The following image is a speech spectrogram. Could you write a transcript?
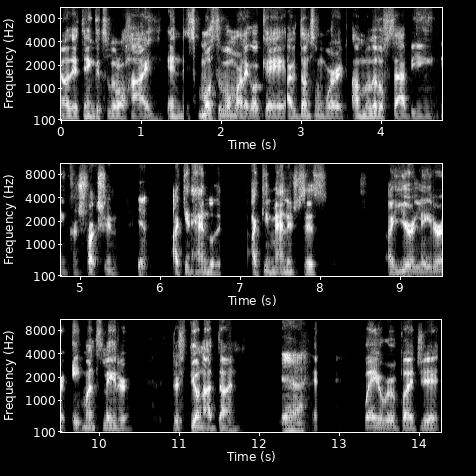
know, they think it's a little high. And most of them are like, okay, I've done some work. I'm a little savvy in, in construction. Yeah. I can handle it. I can manage this. A year later, eight months later, they're still not done. Yeah. Way over budget.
